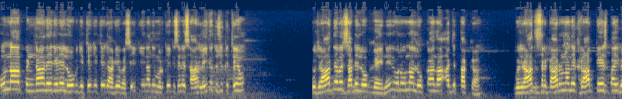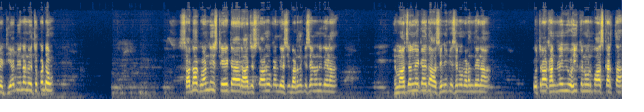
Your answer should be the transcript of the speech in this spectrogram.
ਉਹਨਾਂ ਪਿੰਡਾਂ ਦੇ ਜਿਹੜੇ ਲੋਕ ਜਿੱਥੇ ਜਿੱਥੇ ਜਾ ਕੇ ਵਸੇ ਕਿ ਇਹਨਾਂ ਦੀ ਮੁੜ ਕੇ ਕਿਸੇ ਨੇ ਸਾਰ ਲਈ ਕਿ ਤੁਸੀਂ ਕਿੱਥੇ ਹੋ? ਗੁਜਰਾਤ ਦੇ ਵਿੱਚ ਸਾਡੇ ਲੋਕ ਗਏ ਨੇ ਔਰ ਉਹਨਾਂ ਲੋਕਾਂ ਦਾ ਅੱਜ ਤੱਕ ਗੁਜਰਾਤ ਸਰਕਾਰ ਉਹਨਾਂ ਦੇ ਖਿਲਾਫ ਕੇਸ ਪਾਈ ਬੈਠੀ ਹੈ ਵੀ ਇਹਨਾਂ ਨੂੰ ਇੱਥੋਂ ਕੱਢੋ। ਸਾਡਾ ਗਵਾਂਢੀ ਸਟੇਟ ਹੈ ਰਾਜਸਥਾਨ ਉਹ ਕਹਿੰਦੇ ਅਸੀਂ ਵੜਨ ਕਿਸੇ ਨੂੰ ਨਹੀਂ ਦੇਣਾ। ਹਿਮਾਚਲ ਨੇ ਕਹਿੰਦਾ ਅਸੀਂ ਨਹੀਂ ਕਿਸੇ ਨੂੰ ਵੜਨ ਦੇਣਾ। ਉੱਤਰਾਖੰਡ ਨੇ ਵੀ ਉਹੀ ਕਾਨੂੰਨ ਪਾਸ ਕਰਤਾ।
